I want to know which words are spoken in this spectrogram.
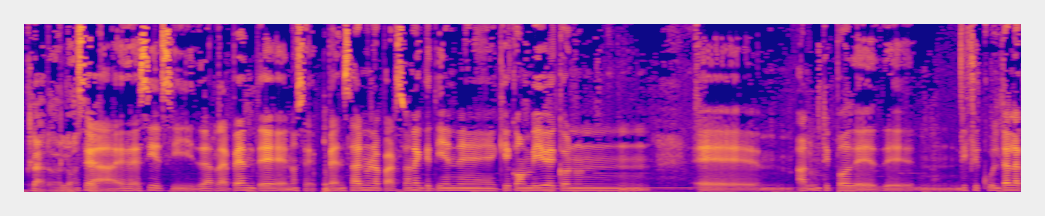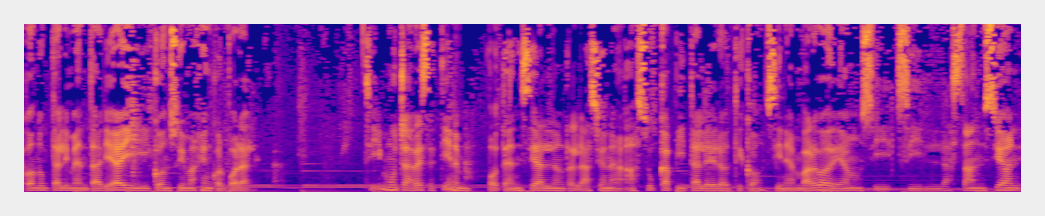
Claro, los O sea, es decir, si de repente, no sé, pensar en una persona que tiene, que convive con un, eh, algún tipo de, de dificultad en la conducta alimentaria y con su imagen corporal. Sí, muchas veces tienen potencial en relación a, a su capital erótico. Sin embargo, digamos, si, si la sanción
